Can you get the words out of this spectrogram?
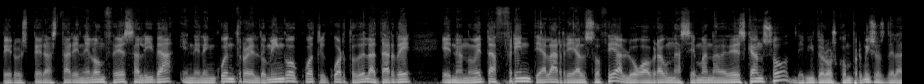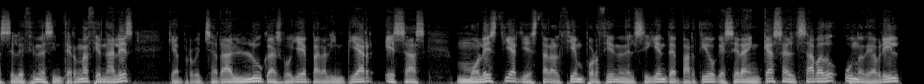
pero espera estar en el 11 de salida en el encuentro del domingo 4 y cuarto de la tarde en Anoeta frente a la Real Social. Luego habrá una semana de descanso debido a los compromisos de las selecciones internacionales que aprovechará Lucas Boyé para limpiar esas molestias y estar al 100% en el siguiente partido que será en casa el sábado 1 de abril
